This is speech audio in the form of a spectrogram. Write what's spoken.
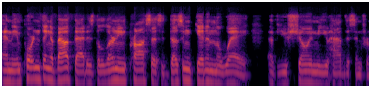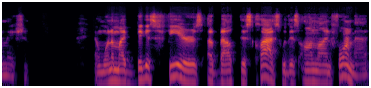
And the important thing about that is the learning process doesn't get in the way of you showing me you have this information. And one of my biggest fears about this class with this online format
